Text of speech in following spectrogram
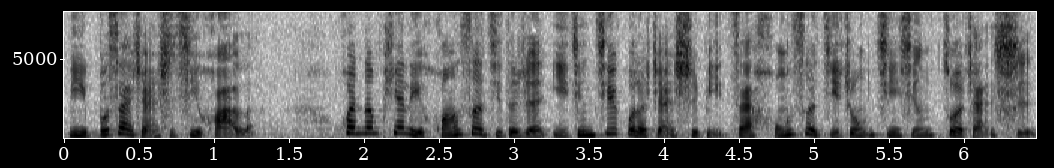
你不再展示计划了。幻灯片里黄色级的人已经接过了展示笔，在红色级中进行做展示，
